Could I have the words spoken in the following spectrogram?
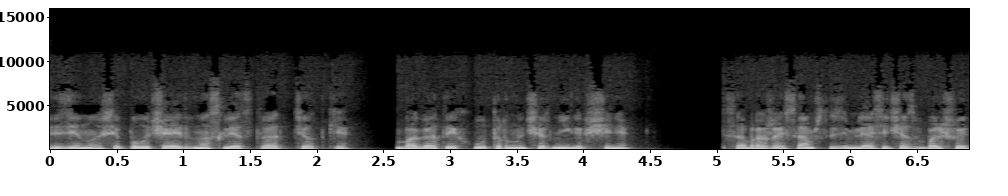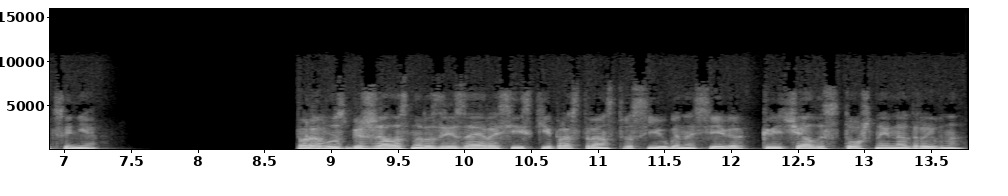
«Зинуся получает в наследство от тетки богатый хутор на Черниговщине. Соображай сам, что земля сейчас в большой цене». Паровоз, безжалостно разрезая российские пространства с юга на север, кричал истошно и надрывно,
